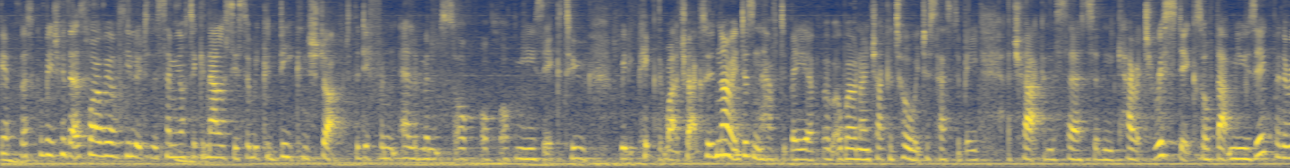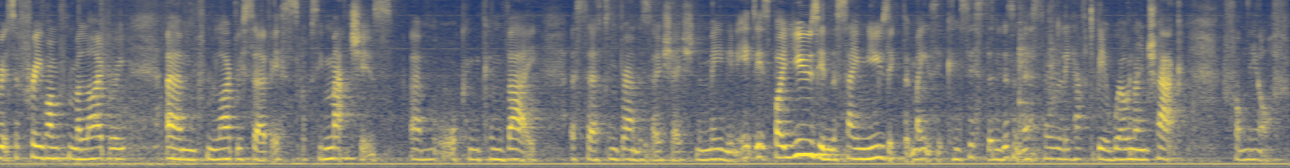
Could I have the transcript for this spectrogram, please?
Yep, that's completely true. That's why we obviously looked at the semiotic analysis so we could deconstruct the different elements of, of, of music to really pick the right track. So no, it doesn't have to be a, a well-known track at all. It just has to be a track and the certain characteristics of that music, whether it's a free one from a library, um, from a library service, obviously matches um, or can convey a certain brand association and meaning. It, it's by using the same music that makes it consistent. It doesn't necessarily have to be a well-known track from the off.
